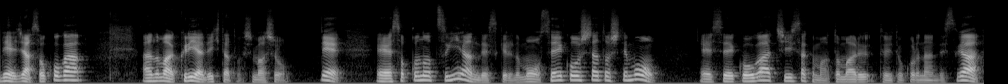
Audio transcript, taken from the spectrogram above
でじゃあそこがあのまあクリアできたとしましょう。で、えー、そこの次なんですけれども成功したとしてもえ成功が小さくまとまるというところなんですが、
